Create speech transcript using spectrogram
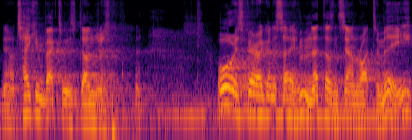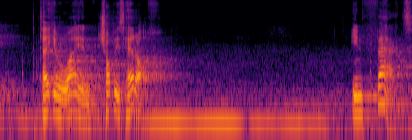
Now take him back to his dungeon. or is Pharaoh going to say, Hmm, that doesn't sound right to me? Take him away and chop his head off. In fact,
